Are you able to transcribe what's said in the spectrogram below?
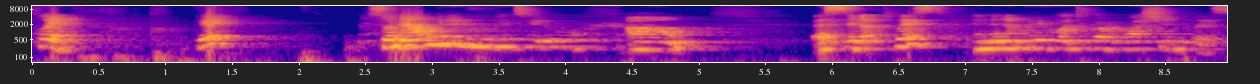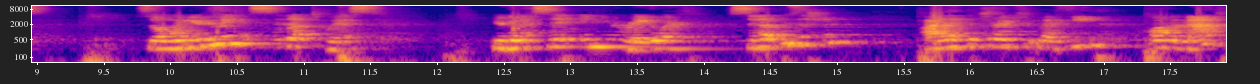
plank. Okay? So now I'm going to move into um, a sit-up twist, and then I'm going to go into a Russian twist. So when you're doing a sit-up twist, you're going to sit in your regular sit-up position. I like to try to keep my feet on the mat,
